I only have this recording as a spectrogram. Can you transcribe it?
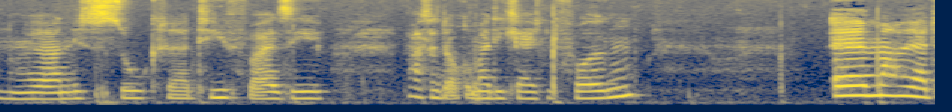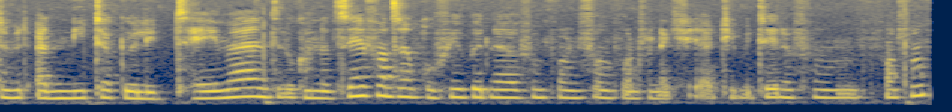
naja, nicht so kreativ, weil sie macht halt auch immer die gleichen Folgen. Äh, machen wir halt mit Anita Gulitainment. Sie bekommt eine 10 von 10 Profilbild, eine 5 von 5 und von der Kreativität eine 5 von 5.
